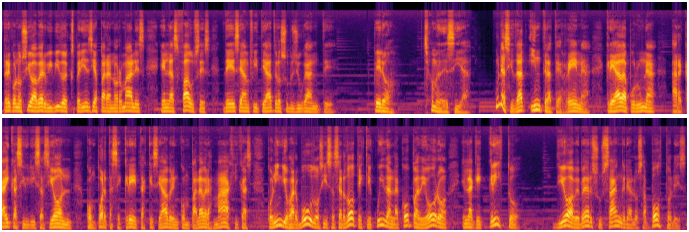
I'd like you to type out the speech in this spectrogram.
reconoció haber vivido experiencias paranormales en las fauces de ese anfiteatro subyugante. Pero, yo me decía, una ciudad intraterrena, creada por una arcaica civilización, con puertas secretas que se abren con palabras mágicas, con indios barbudos y sacerdotes que cuidan la copa de oro en la que Cristo dio a beber su sangre a los apóstoles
